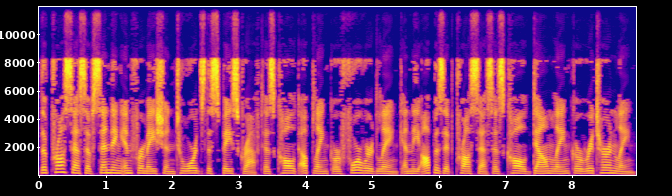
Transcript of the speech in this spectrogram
The process of sending information towards the spacecraft is called uplink or forward link and the opposite process is called downlink or return link.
